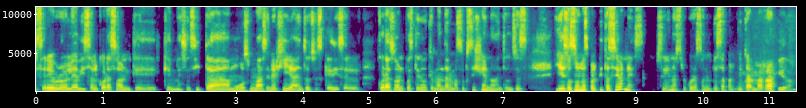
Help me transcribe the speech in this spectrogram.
cerebro le avisa al corazón que, que, necesitamos más energía, entonces, ¿qué dice el corazón? Pues tengo que mandar más oxígeno. Entonces, y esas son las palpitaciones, ¿sí? Nuestro corazón empieza a palpitar más rápido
